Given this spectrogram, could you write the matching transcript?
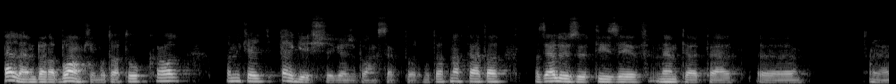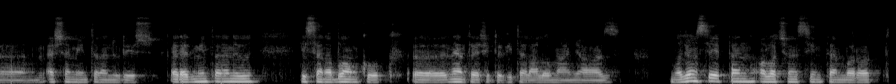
Ellenben a banki mutatókkal, amik egy egészséges bankszektor mutatnak, tehát az előző tíz év nem telt el eseménytelenül és eredménytelenül, hiszen a bankok nem teljesítő hitelállománya az nagyon szépen alacsony szinten maradt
